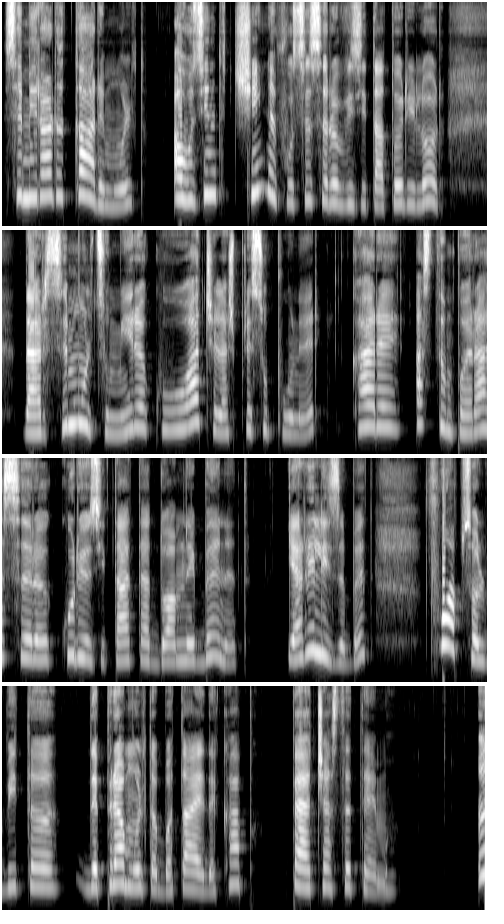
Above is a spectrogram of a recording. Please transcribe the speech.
se mirară tare mult, auzind cine fusese vizitatorii lor, dar se mulțumiră cu aceleași presupuneri care astâmpăraseră curiozitatea doamnei Bennet, iar Elizabeth fu absolvită de prea multă bătaie de cap pe această temă. În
